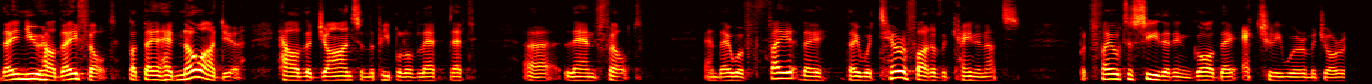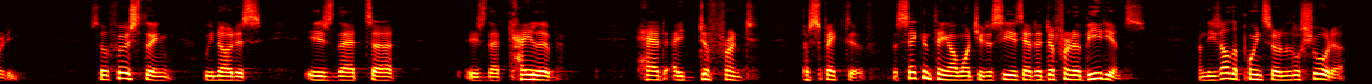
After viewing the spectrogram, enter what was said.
They knew how they felt, but they had no idea how the giants and the people of that, that uh, land felt. And they were, fa- they, they were terrified of the Canaanites, but failed to see that in God they actually were a majority. So, first thing we notice is that uh, is that Caleb had a different perspective. The second thing I want you to see is he had a different obedience. And these other points are a little shorter.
